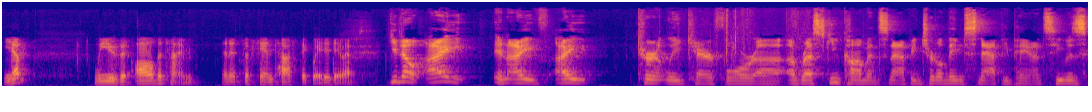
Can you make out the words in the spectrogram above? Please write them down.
yep. We use it all the time, and it's a fantastic way to do it. You know, I and I I currently care for uh, a rescue common snapping turtle named Snappy Pants. He was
